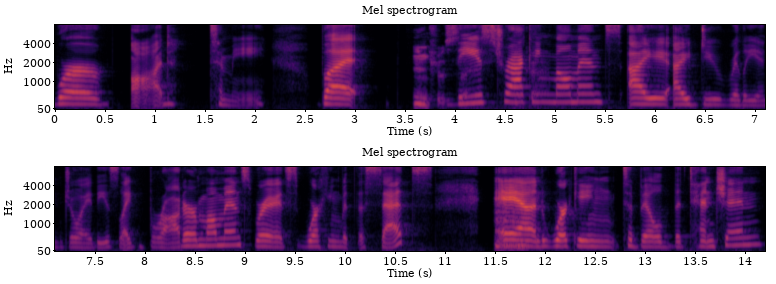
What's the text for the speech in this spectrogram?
were odd to me. But Interesting. these tracking moments, I I do really enjoy these like broader moments where it's working with the sets Mhm. and working to build the tension.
